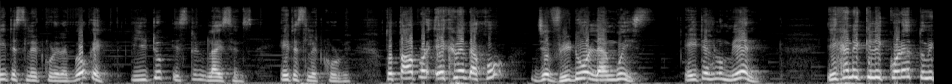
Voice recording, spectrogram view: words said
এইটা সিলেক্ট করে রাখবে ওকে ইউটিউব স্ট্যান্ড লাইসেন্স এইটা সিলেক্ট করবে। তো তারপর এখানে দেখো যে ভিডিও ল্যাঙ্গুয়েজ এইটা হলো মেন এখানে ক্লিক করে তুমি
